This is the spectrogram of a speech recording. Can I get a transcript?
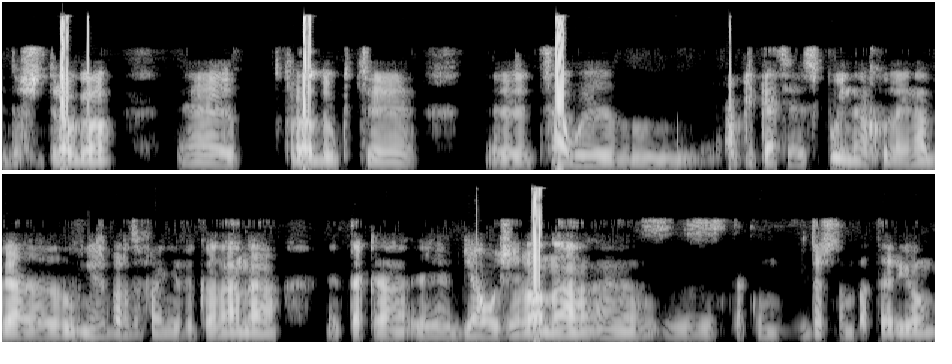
dość drogo. Produkt cały, aplikacja jest spójna, hulajnoga również bardzo fajnie wykonana, taka biało-zielona z, z taką widoczną baterią.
